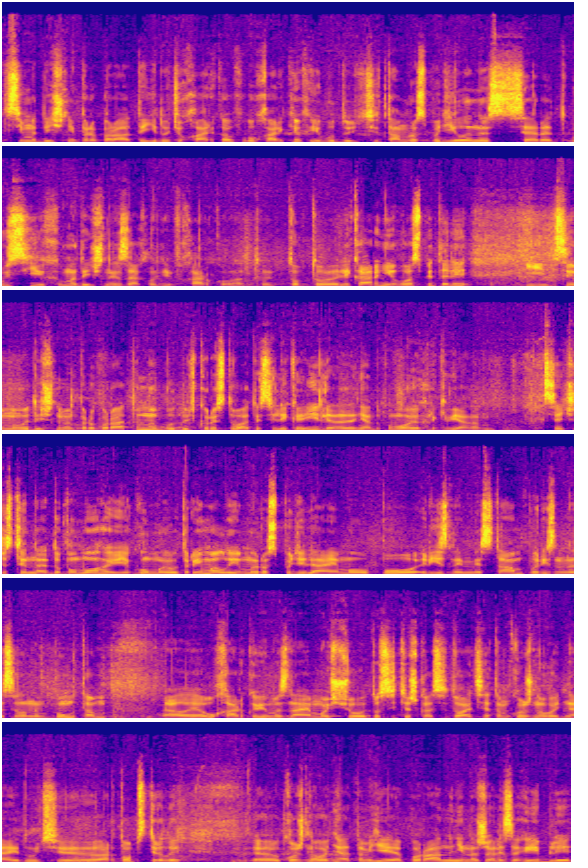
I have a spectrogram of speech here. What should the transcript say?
Ці медичні препарати їдуть у Харків, у Харків і будуть там розподілені серед усіх медичних закладів Харкова, тобто лікарні, госпіталі. І цими медичними препаратами будуть користуватися лікарі для надання допомоги харків'янам. Це частина допомоги, яку ми отримали. Ми розподіляємо по різним містам, по різним населеним пунктам. Але у Харкові ми знаємо, що досить тяжка ситуація. Там кожного дня йдуть е, артобстріли, е, кожного дня там є поранені, на жаль, загиблі.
